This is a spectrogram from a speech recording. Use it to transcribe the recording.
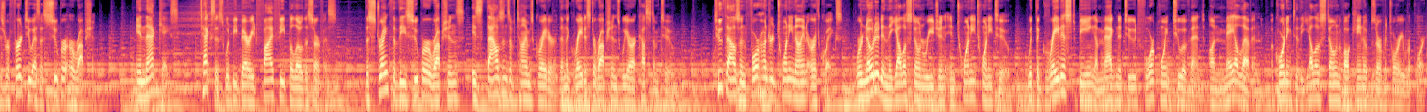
is referred to as a super eruption. In that case, Texas would be buried 5 feet below the surface. The strength of these super eruptions is thousands of times greater than the greatest eruptions we are accustomed to. 2,429 earthquakes were noted in the Yellowstone region in 2022, with the greatest being a magnitude 4.2 event on May 11, according to the Yellowstone Volcano Observatory report.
